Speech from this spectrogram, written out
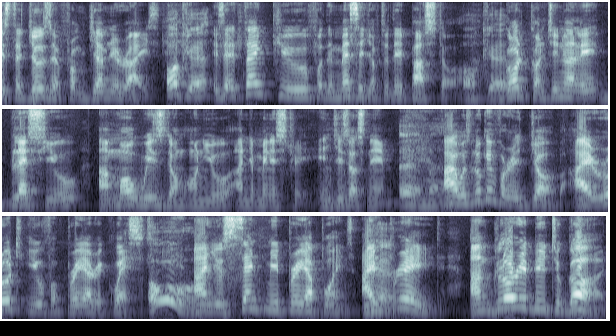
Mr. Joseph from Germany writes. Okay. He said, Thank you for the message of today, Pastor. Okay. God continually bless you and more wisdom on you and your ministry in Jesus' name. Amen. I was looking for a job. I wrote you for prayer requests. Oh. And you sent me prayer points. I prayed. And glory be to God.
